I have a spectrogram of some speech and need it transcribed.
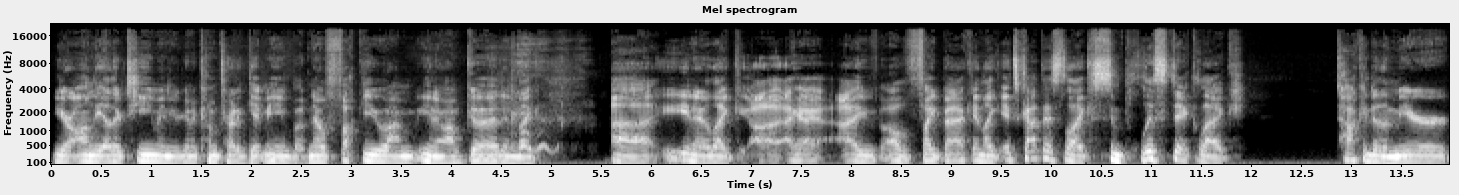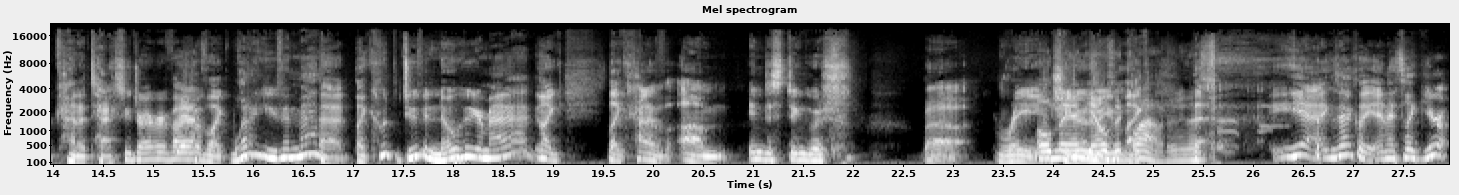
you're on the other team and you're gonna come try to get me but no fuck you i'm you know i'm good and like uh you know like uh, I, I i i'll fight back and like it's got this like simplistic like talking to the mirror kind of taxi driver vibe Yeah. of like what are you even mad at like who do you even know who you're mad at like like kind of um indistinguished uh rage Old you know man I yells mean? at Like, cloud. I mean, that's yeah, exactly. And it's like you're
